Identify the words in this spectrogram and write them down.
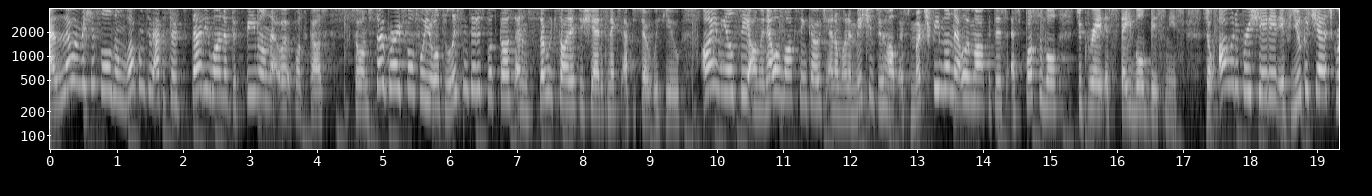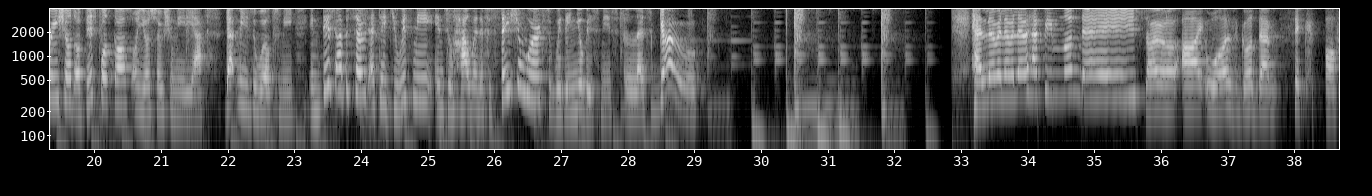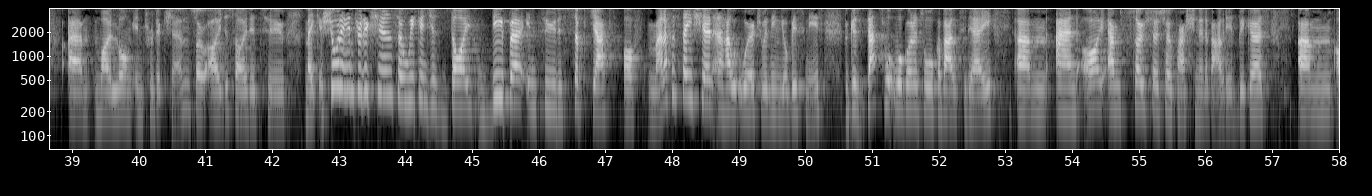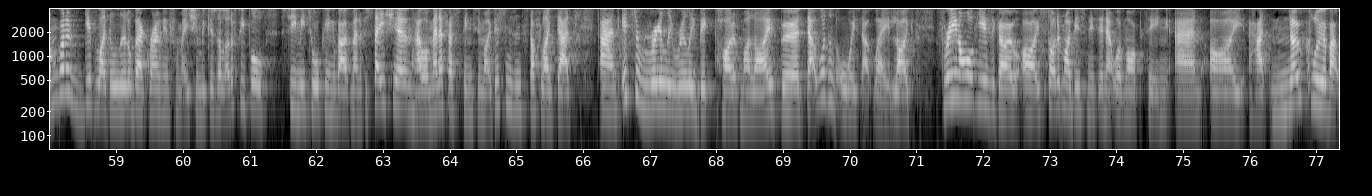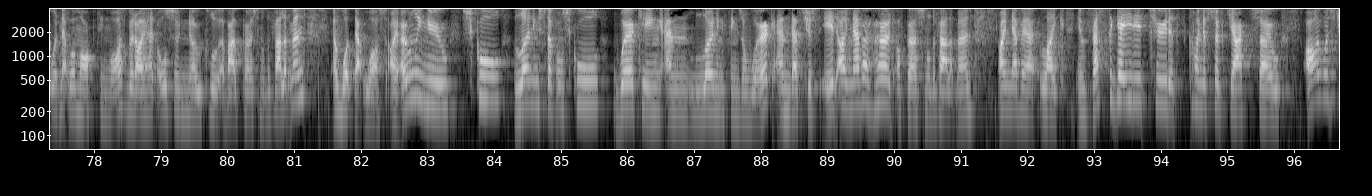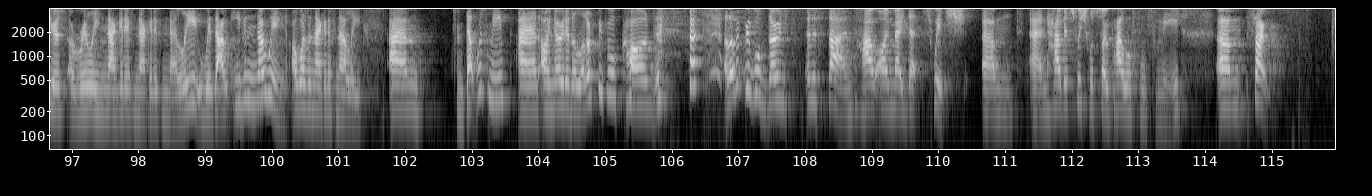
Hello, ambitious souls, and welcome to episode 31 of the Female Network podcast. So, I'm so grateful for you all to listen to this podcast, and I'm so excited to share this next episode with you. I'm Ilse, I'm a network marketing coach, and I'm on a mission to help as much female network marketers as possible to create a stable business. So, I would appreciate it if you could share a screenshot of this podcast on your social media. That means the world to me. In this episode, I take you with me into how manifestation works within your business. Let's go! Hello, hello, hello, happy Monday! So, I was goddamn sick of um, my long introduction, so I decided to make a shorter introduction so we can just dive deeper into the subject of manifestation and how it works within your business because that's what we're going to talk about today. Um, and I am so, so, so passionate about it because um, I'm gonna give like a little background information because a lot of people see me talking about manifestation and how I manifest things in my business and stuff like that. And it's a really, really big part of my life, but that wasn't always that way. Like, Three and a half years ago, I started my business in network marketing and I had no clue about what network marketing was, but I had also no clue about personal development and what that was. I only knew school, learning stuff on school, working and learning things on work, and that's just it. I never heard of personal development. I never like investigated to that kind of subject. So I was just a really negative, negative Nelly without even knowing I was a negative Nelly. Um, that was me, and I know that a lot of people can't, a lot of people don't understand how I made that switch um, and how that switch was so powerful for me. Um, so,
